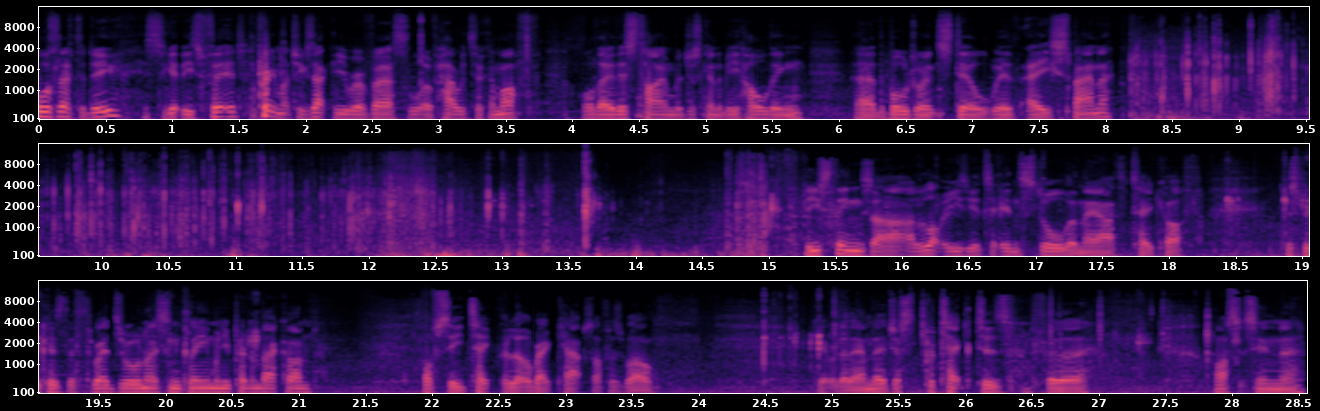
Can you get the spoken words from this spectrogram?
all's left to do is to get these fitted. Pretty much exactly reversal of how we took them off, although this time we're just going to be holding uh, the ball joint still with a spanner. These things are a lot easier to install than they are to take off just because the threads are all nice and clean when you put them back on. Obviously take the little red caps off as well. Get rid of them, they're just protectors for the whilst it's in uh,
